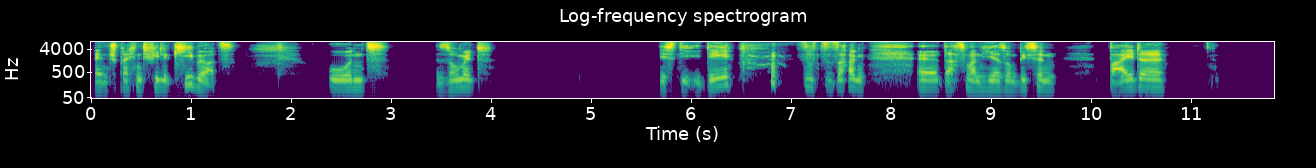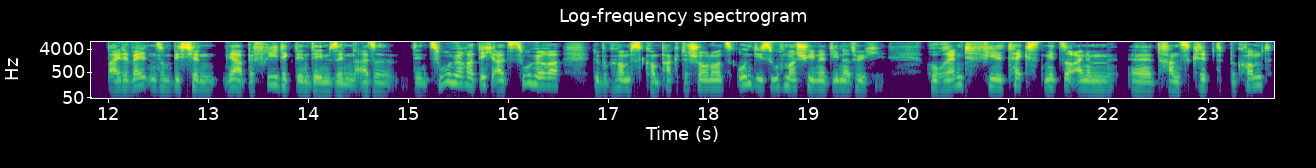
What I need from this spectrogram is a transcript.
entsprechend viele Keywords. Und somit ist die Idee sozusagen, äh, dass man hier so ein bisschen beide beide Welten so ein bisschen ja befriedigt in dem Sinn. Also den Zuhörer, dich als Zuhörer, du bekommst kompakte Shownotes und die Suchmaschine, die natürlich horrend viel Text mit so einem äh, Transkript bekommt,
